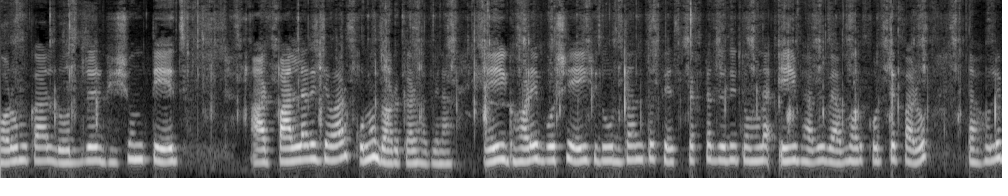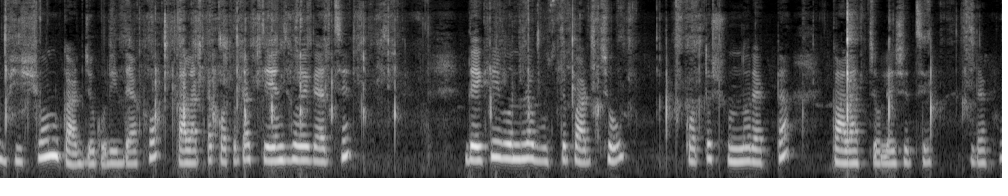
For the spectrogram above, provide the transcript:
গরমকাল, রৌদ্রের ভীষণ তেজ, আর পার্লারে যাওয়ার কোনো দরকার হবে না। এই ঘরে বসে এই দুর্দান্ত ফেস প্যাকটা যদি তোমরা এইভাবে ব্যবহার করতে পারো, তাহলে ভীষণ কার্যকরী। দেখো কালারটা কতটা চেঞ্জ হয়ে গেছে। দেখেই বন্ধুরা বুঝতে পারছ কত সুন্দর একটা কালার চলে এসেছে। দেখো।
